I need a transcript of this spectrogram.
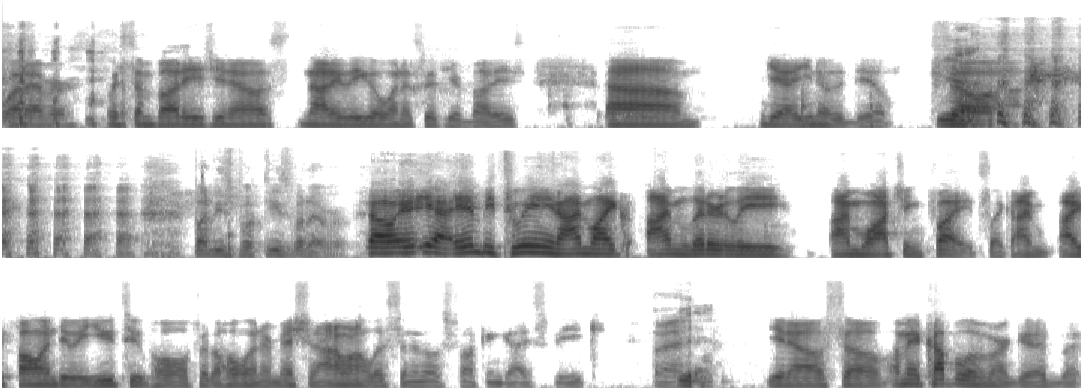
whatever with some buddies. You know, it's not illegal when it's with your buddies. Um, yeah, you know the deal. So, Yeah. uh, Buddies, bookies, whatever. so it- yeah, in between, I'm like, I'm literally, I'm watching fights. Like I'm, I fall into a YouTube hole for the whole intermission. I don't want to listen to those fucking guys speak. Right. Yeah. You know, so I mean, a couple of them are good, but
